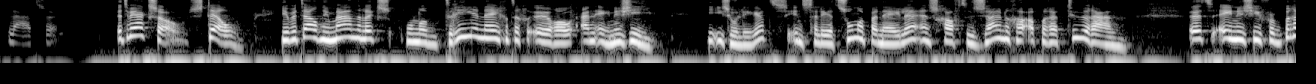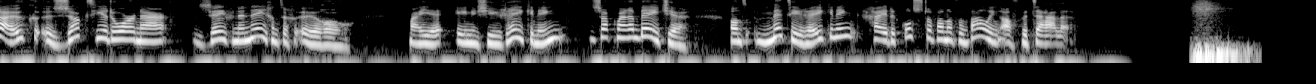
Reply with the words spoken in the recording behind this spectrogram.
plaatsen. Het werkt zo. Stel, je betaalt nu maandelijks 193 euro aan energie. Je isoleert, installeert zonnepanelen en schaft zuinige apparatuur aan. Het energieverbruik zakt hierdoor naar 97 euro. Maar je energierekening zakt maar een beetje. Want met die rekening ga je de kosten van een verbouwing afbetalen.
